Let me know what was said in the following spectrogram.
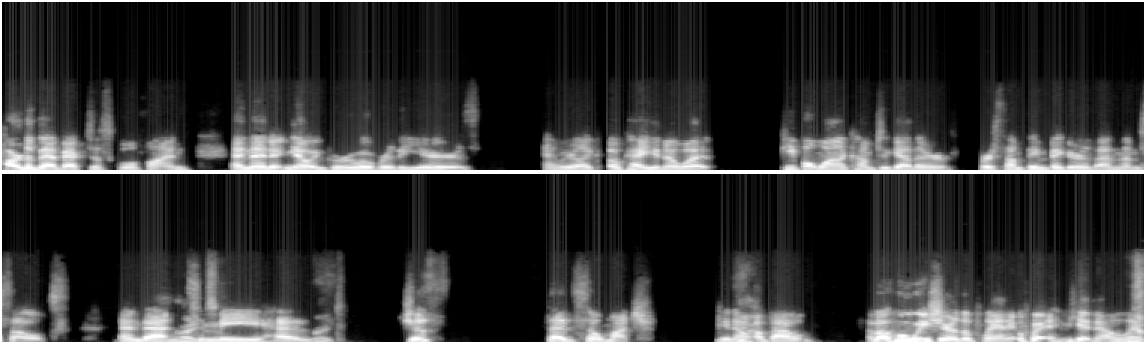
part of that back to school fund. And then, it, you know, it grew over the years. And we were like, okay, you know what? People want to come together for something bigger than themselves. And that right. to me has right. just said so much, you know, yeah. about about who we share the planet with, you know, like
